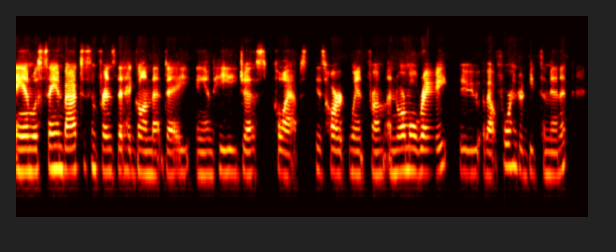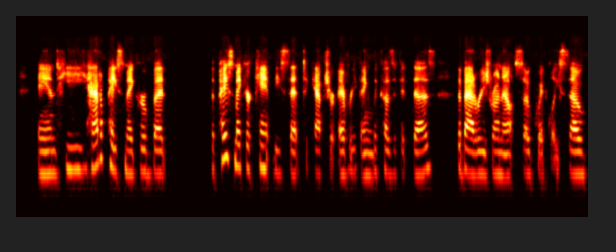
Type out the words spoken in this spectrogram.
and was saying bye to some friends that had gone that day. And he just collapsed. His heart went from a normal rate to about 400 beats a minute. And he had a pacemaker, but the pacemaker can't be set to capture everything because if it does, the batteries run out so quickly. So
